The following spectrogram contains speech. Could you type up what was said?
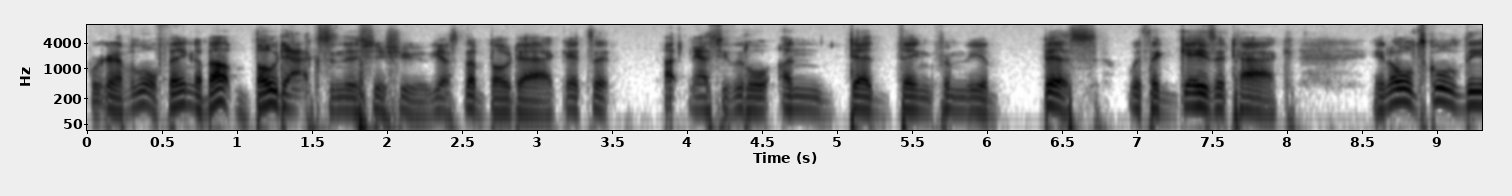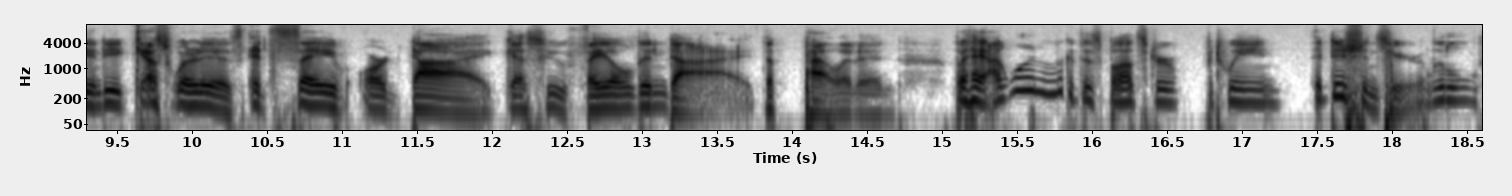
we're going to have a little thing about Bodaks in this issue. Yes, the Bodak. It's a, a nasty little undead thing from the abyss with a gaze attack. In old school D&D, guess what it is? It's save or die. Guess who failed and died? The Paladin. But hey, I want to look at this monster between editions here. A little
